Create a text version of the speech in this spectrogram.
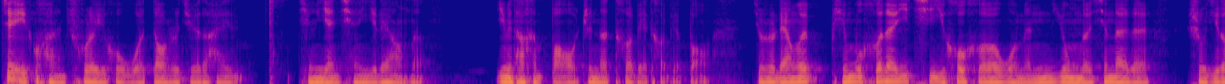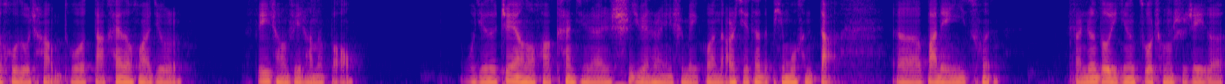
这款出来以后，我倒是觉得还挺眼前一亮的，因为它很薄，真的特别特别薄，就是两个屏幕合在一起以后，和我们用的现在的手机的厚度差不多。打开的话就是非常非常的薄，我觉得这样的话看起来视觉上也是美观的，而且它的屏幕很大，呃，八点一寸。反正都已经做成是这个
